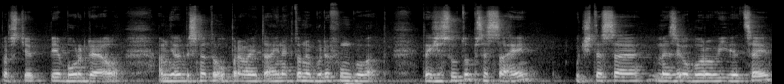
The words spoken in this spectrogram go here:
prostě je bordel a měli bychom to upravit a jinak to nebude fungovat. Takže jsou to přesahy, učte se mezi oborové věci,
